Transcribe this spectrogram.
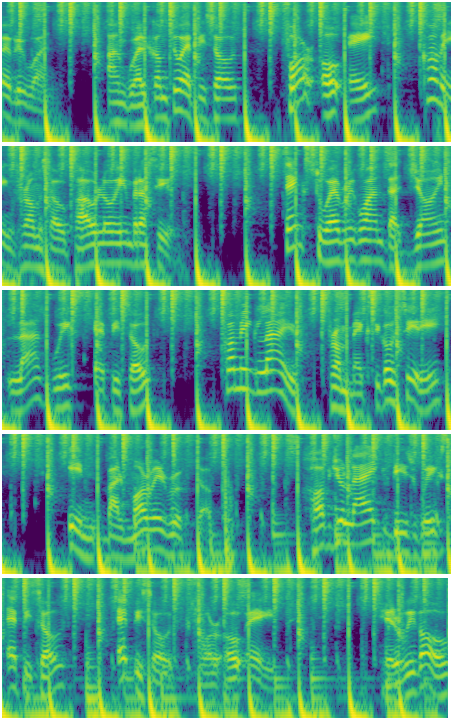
Everyone, and welcome to episode 408 coming from Sao Paulo in Brazil. Thanks to everyone that joined last week's episode, coming live from Mexico City in Balmoral Rooftop. Hope you like this week's episode, episode 408. Here we go.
